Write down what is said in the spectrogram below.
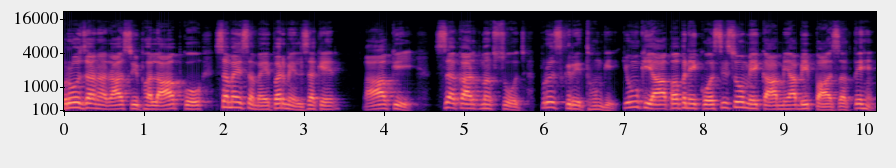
रोज़ाना राशि फल आपको समय समय पर मिल सके। आपकी सकारात्मक सोच पुरस्कृत होंगी, क्योंकि आप अपनी कोशिशों में कामयाबी पा सकते हैं।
